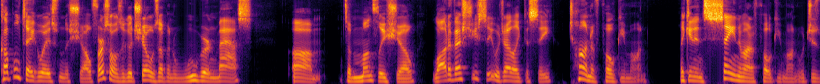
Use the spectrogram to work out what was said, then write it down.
couple takeaways from the show. First of all, it was a good show. It was up in Woburn, Mass. Um, it's a monthly show. A lot of SGC, which I like to see. Ton of Pokemon, like an insane amount of Pokemon, which is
